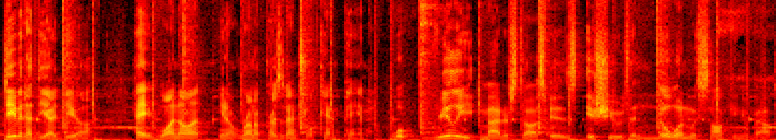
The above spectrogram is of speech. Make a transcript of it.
David had the idea, hey, why not, you know, run a presidential campaign? What really matters to us is issues that no one was talking about.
